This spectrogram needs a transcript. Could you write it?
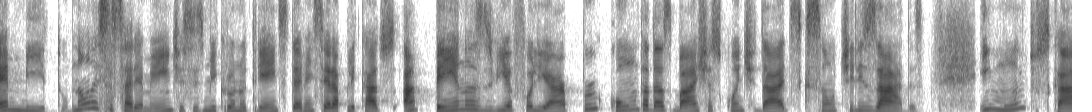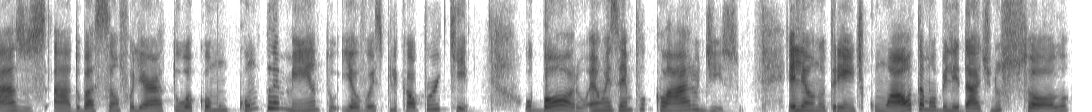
É mito. Não necessariamente esses micronutrientes devem ser aplicados apenas via foliar por conta das baixas quantidades que são utilizadas. Em muitos casos, a adubação foliar atua como um complemento e eu vou explicar o porquê. O boro é um exemplo claro disso. Ele é um nutriente com alta mobilidade no solo,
